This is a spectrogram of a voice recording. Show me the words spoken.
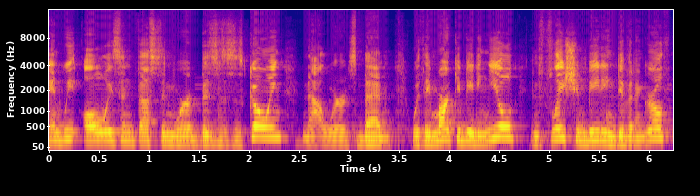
And we always invest in where a business is going, not where it's been. With a market beating yield, inflation beating dividend growth,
